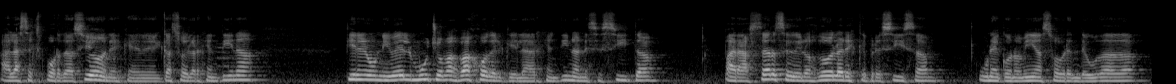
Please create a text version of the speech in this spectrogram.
a las exportaciones, que en el caso de la Argentina tienen un nivel mucho más bajo del que la Argentina necesita para hacerse de los dólares que precisa una economía sobreendeudada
